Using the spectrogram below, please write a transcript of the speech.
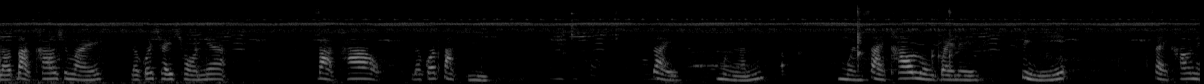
เราตักข้าวใช่ไหมแล้วก็ใช้ช้อนเนี่ยตักข้าวแล้วก็ตักกิน ใส่เหมือน เหมือนใส่ข้าวลงไปในสิ่งนี้ ใส่ข้าวใน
